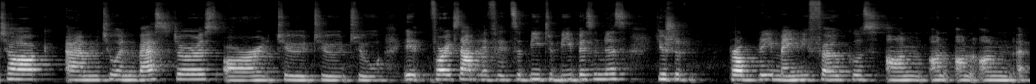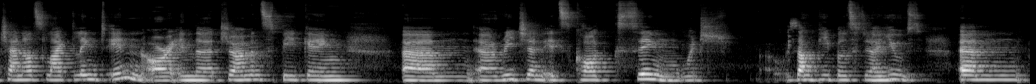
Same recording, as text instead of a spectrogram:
talk um, to investors or to to to it, for example if it's a b2b business you should probably mainly focus on on on, on uh, channels like LinkedIn or in the German speaking um, uh, region it's called Xing, which some people still use. Um,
